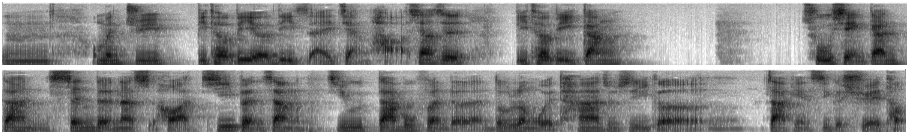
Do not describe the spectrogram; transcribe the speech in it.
嗯，我们举比特币的例子来讲，好像是比特币刚。出现刚诞生的那时候啊，基本上几乎大部分的人都认为它就是一个诈骗，是一个噱头。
